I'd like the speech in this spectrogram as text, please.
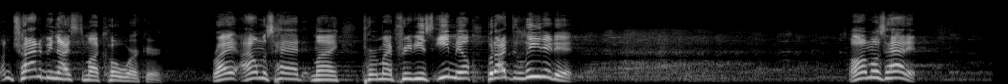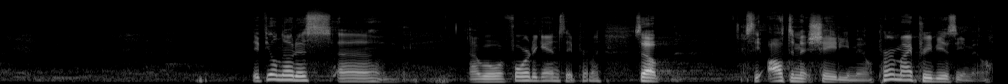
I'm trying to be nice to my coworker right? I almost had my per my previous email, but I deleted it. almost had it. If you'll notice, uh, I will forward again, say per my. So it's the ultimate shade email, per my previous email,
